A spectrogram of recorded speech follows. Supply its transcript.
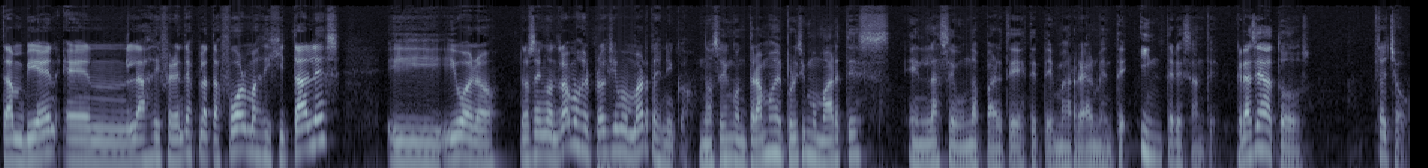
también en las diferentes plataformas digitales. Y, y bueno, nos encontramos el próximo martes, Nico. Nos encontramos el próximo martes en la segunda parte de este tema realmente interesante. Gracias a todos. Chao, chao.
